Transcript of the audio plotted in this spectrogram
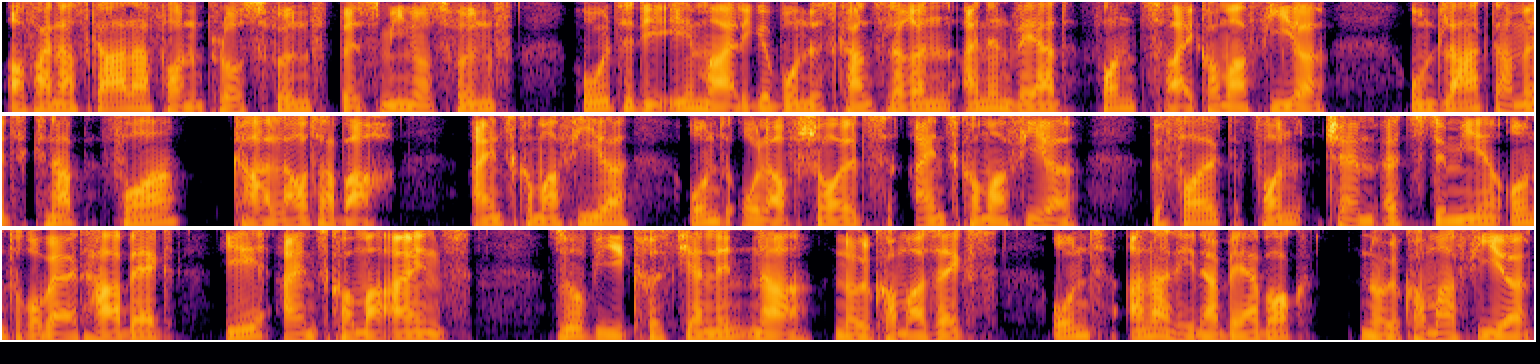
Auf einer Skala von plus 5 bis minus 5 holte die ehemalige Bundeskanzlerin einen Wert von 2,4 und lag damit knapp vor Karl Lauterbach 1,4 und Olaf Scholz 1,4, gefolgt von Cem Özdemir und Robert Habeck je 1,1 sowie Christian Lindner 0,6 und Annalena Baerbock 0,4.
